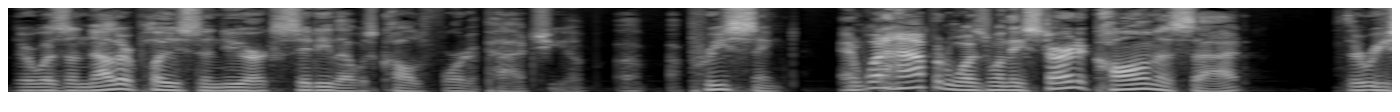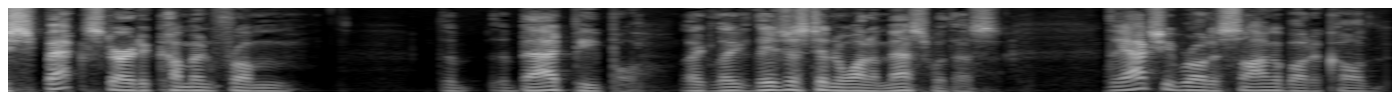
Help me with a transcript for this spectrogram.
There was another place in New York City that was called Fort Apache, a, a, a precinct. And what happened was when they started calling us that, the respect started coming from the, the bad people. Like, like they just didn't want to mess with us. They actually wrote a song about it called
